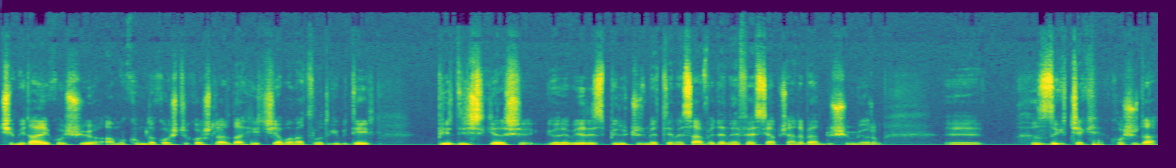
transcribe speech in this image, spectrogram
çimi dahi koşuyor ama kumda koştuğu koşularda hiç yaban atılır gibi değil. Bir dişlik yarışı görebiliriz. 1300 metre mesafede nefes yapacağını ben düşünmüyorum. E, hızlı gidecek koşuda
